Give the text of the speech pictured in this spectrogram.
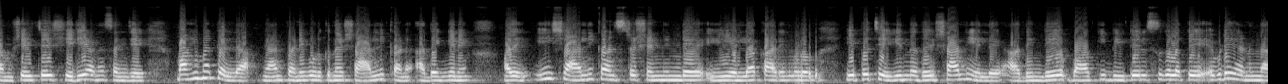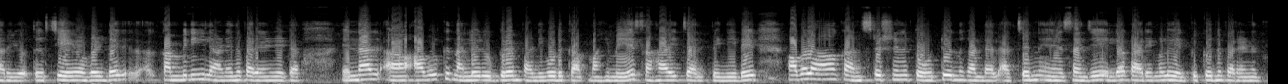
സംശയിച്ചത് ശരിയാണ് സഞ്ജയ്. മഹിമക്കല്ല ഞാൻ പണി കൊടുക്കുന്ന ശാലിനിക്കാണ്. അതെങ്ങനെ? അതെ ഈ ശാലിനി കൺസ്ട്രക്ഷനിന്റെ ഈ എല്ലാ കാര്യങ്ങളും ഇപ്പൊ ചെയ്യുന്നത് ശാലിനിയല്ലേ? അതിന്റെ ബാക്കി ഡീറ്റെയിൽസുകളൊക്കെ എവിടെയാണെന്ന് അറിയോ? തീർച്ചയായും അവളുടെ കമ്പനിയിലാണെന്ന് പറയാൻ കേട്ടോ. എന്നാൽ അവൾക്ക് നല്ലൊരു ഉഗ്രം പണി കൊടുക്കാം. മഹിമയെ സഹായിച്ചാൽ പിന്നീട് അവൾ ആ കൺസ്ട്രക്ഷനിൽ തോറ്റു എന്ന് കണ്ടാൽ അച്ഛൻ സഞ്ജയ് എല്ലാ കാര്യങ്ങളും ഏൽപ്പിക്കുമെന്ന് പറയണത്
